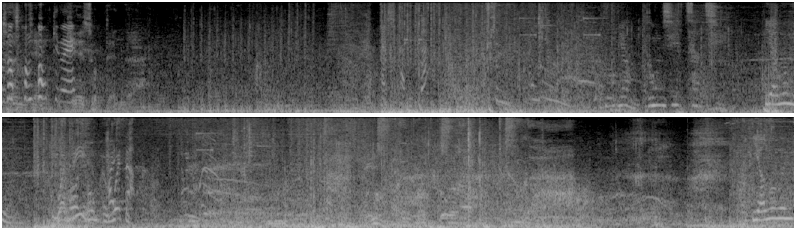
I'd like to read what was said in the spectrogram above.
둘다 존나 웃기네. 계속된다. 두명 동시 처치. 영웅이여 영웅은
